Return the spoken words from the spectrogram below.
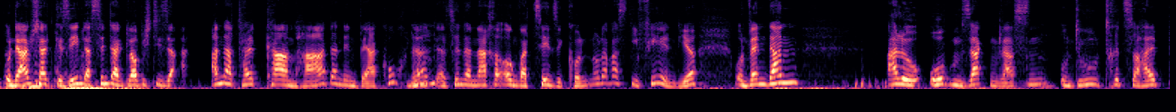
und da habe ich halt gesehen, das sind dann, glaube ich, diese anderthalb kmh dann den Berg hoch, ne? Das sind dann nachher irgendwas zehn Sekunden oder was, die fehlen dir. Und wenn dann alle oben sacken lassen und du trittst so halb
